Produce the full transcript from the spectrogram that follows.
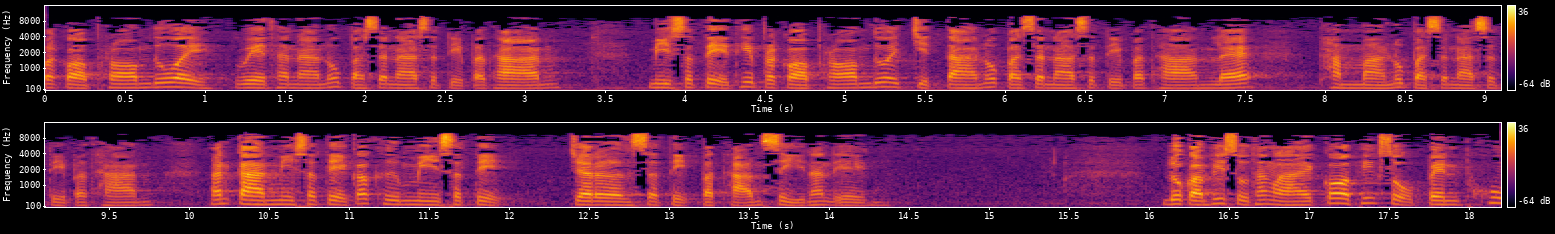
ประกอบพร้อมด้วยเวทนานุปัสนาสติปทาน มีสติที่ประกอบพร้อมด้วยจิตตานุปัสนาสติปทาน และธรรมานุปัสนาสติปทานนั้นการมีสติก็คือมีสติเจริญสติปทานสี่นั่นเอง ดูก่อนภิกษุทั้งหลาย ก็ภิกษุเป็นผู้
